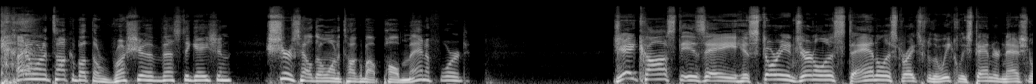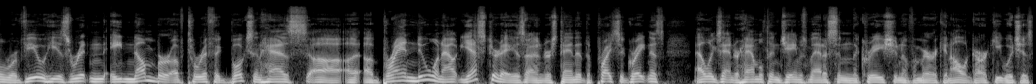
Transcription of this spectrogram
I don't want to talk about the Russia investigation. Sure as hell don't want to talk about Paul Manafort. Jay Cost is a historian, journalist, analyst, writes for the Weekly Standard National Review. He has written a number of terrific books and has uh, a, a, brand new one out yesterday, as I understand it The Price of Greatness, Alexander Hamilton, James Madison, and The Creation of American Oligarchy, which is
